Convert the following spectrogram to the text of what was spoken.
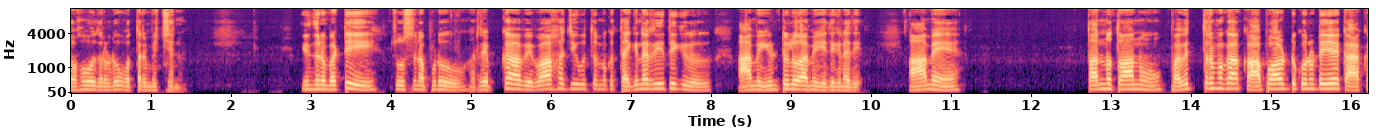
సహోదరుడు ఉత్తరమిచ్చాను. ఇందును బట్టి చూసినప్పుడు రెప్కా వివాహ జీవితముకు తగిన రీతికి ఆమె ఇంటిలో ఆమె ఎదిగినది. ఆమె తన్ను తాను పవిత్రముగా కాపాడుకునుటయే కాక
